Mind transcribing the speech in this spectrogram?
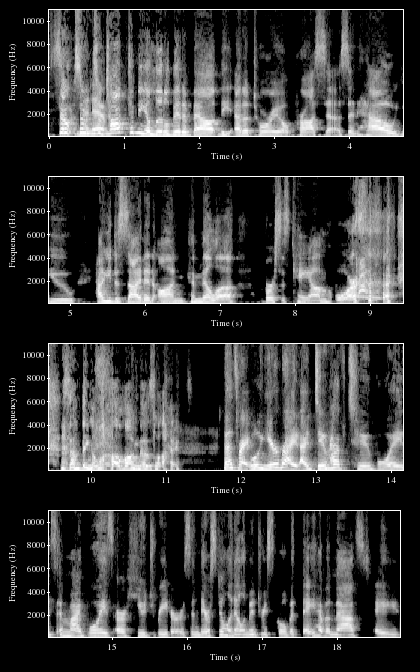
so, so, so talk to me a little bit about the editorial process and how you how you decided on Camilla versus Cam or something along those lines. That's right. Well, you're right. I do have two boys, and my boys are huge readers, and they're still in elementary school, but they have amassed a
